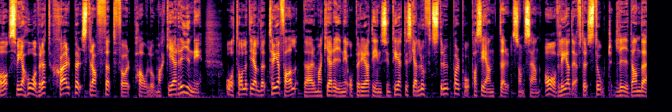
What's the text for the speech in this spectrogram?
Ja, Svea hovrätt skärper straffet för Paolo Macchiarini. Åtalet gällde tre fall där Macchiarini opererat in syntetiska luftstrupar på patienter som sen avled efter stort lidande.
